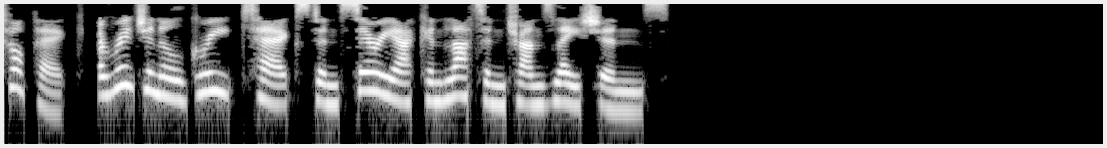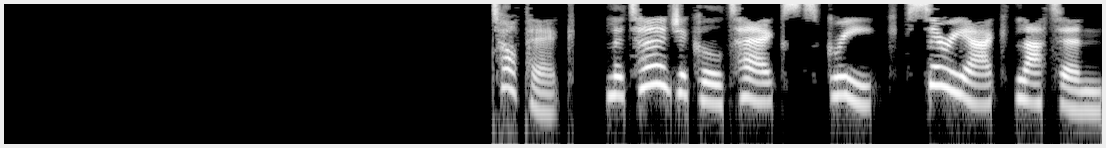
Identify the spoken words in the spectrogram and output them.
Topic: Original Greek text and Syriac and Latin translations. Topic: Liturgical texts Greek, Syriac, Latin.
